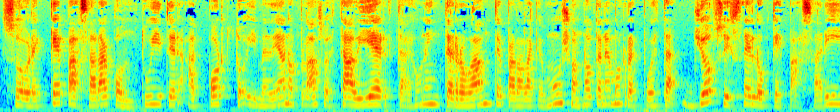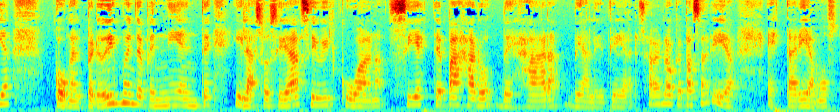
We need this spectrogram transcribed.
sobre qué pasará con Twitter a corto y mediano plazo está abierta, es una interrogante para la que muchos no tenemos respuesta, yo sí sé lo que pasaría con el periodismo independiente y la sociedad civil cubana si este pájaro dejara de aletear. ¿Saben lo que pasaría? Estaríamos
